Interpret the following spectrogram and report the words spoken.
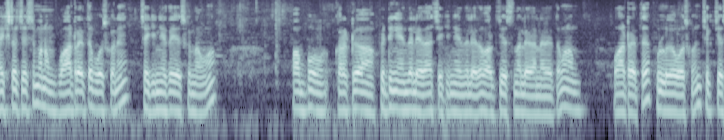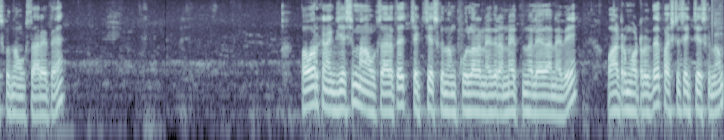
నెక్స్ట్ వచ్చేసి మనం వాటర్ అయితే పోసుకొని చెకింగ్ అయితే చేసుకుందాము. పంపు కరెక్ట్గా ఫిట్టింగ్ అయిందా లేదా చెకింగ్ అయిందా లేదా వర్క్ చేస్తుందా లేదా అనేది అయితే మనం వాటర్ అయితే ఫుల్గా పోసుకొని చెక్ చేసుకుందాం ఒకసారి అయితే. పవర్ కనెక్ట్ చేసి మనం ఒకసారి అయితే చెక్ చేసుకుందాం కూలర్ అనేది రన్ అవుతుందా లేదా అనేది. వాటర్ మోటార్ అయితే ఫస్ట్ చెక్ చేసుకుందాం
